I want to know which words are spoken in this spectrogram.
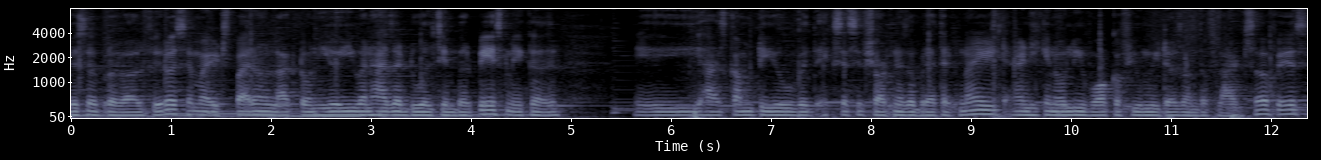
bisoprolol furosemide spironolactone. He even has a dual chamber pacemaker. He has come to you with excessive shortness of breath at night and he can only walk a few meters on the flat surface.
